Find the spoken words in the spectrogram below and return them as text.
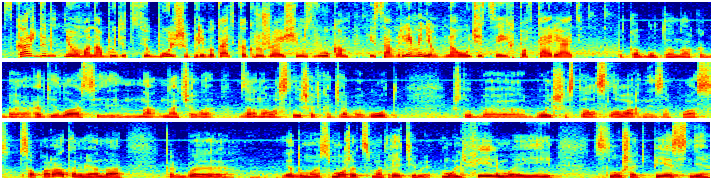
С каждым днем она будет все больше привыкать к окружающим звукам и со временем научится их повторять. Как будто она как бы родилась и на- начала заново слышать хотя бы год, чтобы больше стал словарный запас. С аппаратами она как бы, я думаю, сможет смотреть и мультфильмы, и слушать песни,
